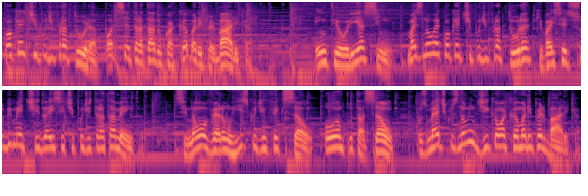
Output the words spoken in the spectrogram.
Qualquer tipo de fratura pode ser tratado com a câmara hiperbárica? Em teoria, sim, mas não é qualquer tipo de fratura que vai ser submetido a esse tipo de tratamento. Se não houver um risco de infecção ou amputação, os médicos não indicam a câmara hiperbárica.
